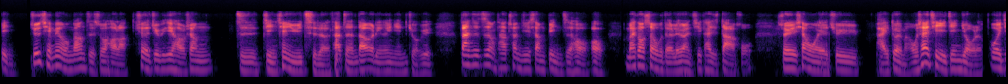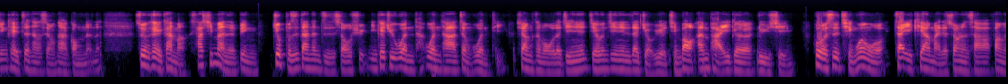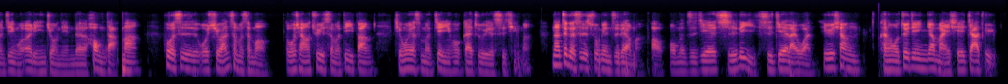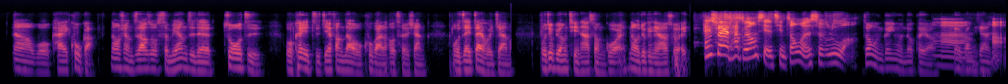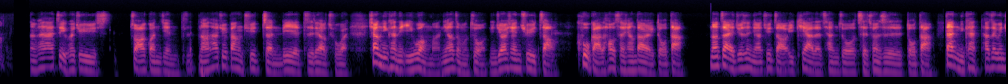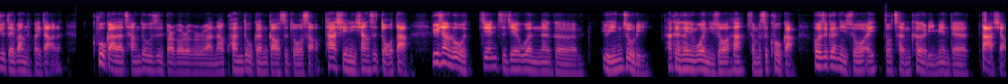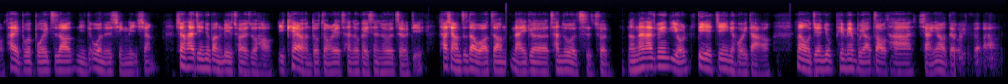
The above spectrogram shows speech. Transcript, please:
病，就是前面我们刚刚只说好了，确实 GPT 好像。只仅限于此了，它只能到二零二一年九月。但是自从它串接上病之后，哦，Microsoft 的浏览器开始大火，所以像我也去排队嘛。我现在其实已经有了，我已经可以正常使用它的功能了。所以你可以看嘛，它新版的病就不是单单只是搜寻，你可以去问他问他这种问题，像什么我的今年结婚纪念日在九月，请帮我安排一个旅行，或者是请问我在 IKEA 买的双人沙发放得进我二零一九年的 Honda 吗？或者是我喜欢什么什么，我想要去什么地方，请问有什么建议或该注意的事情吗？那这个是书面资料嘛？好，我们直接实例直接来玩，因为像可能我最近要买一些家具，那我开酷卡，那我想知道说什么样子的桌子，我可以直接放到我酷卡的后车厢，我再带回家嘛，我就不用请他送过来，那我就可以跟他说，哎哎，所以他不用写，请中文输入哦，中文跟英文都可以哦，可以帮一下，好，能看他自己会去。抓关键字，然后他去帮你去整列资料出来。像你可能以往嘛，你要怎么做？你就要先去找酷嘎的后车厢到底多大，那再就是你要去找 IKEA 的餐桌尺寸是多大。但你看他这边就直接帮你回答了，酷卡的长度是叭叭叭叭叭，然后宽度跟高是多少？他的行李箱是多大？因为像如果今天直接问那个语音助理，他可能跟你问你说哈，什么是酷卡？或者是跟你说，哎，都乘客里面的大小，他也不会不会知道你的问的是行李箱。像他今天就帮你列出来说，好，IKEA 有很多种类餐桌可以伸缩折叠，他想要知道我要知道哪一个餐桌的尺寸。能看他这边有列建议的回答哦，那我今天就偏偏不要照他想要的，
